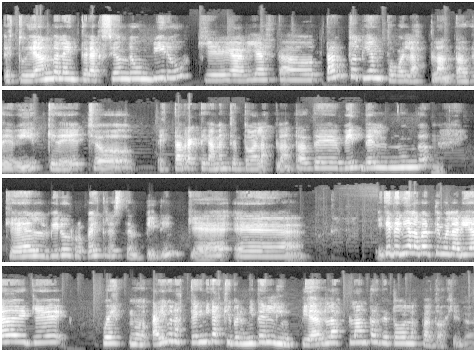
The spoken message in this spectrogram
estudiando la interacción de un virus que había estado tanto tiempo con las plantas de vid, que de hecho está prácticamente en todas las plantas de vid del mundo, mm. que es el virus rupestre stempitin, que, eh, y que tenía la particularidad de que pues, hay unas técnicas que permiten limpiar las plantas de todos los patógenos.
